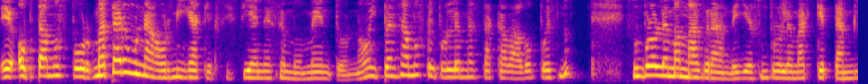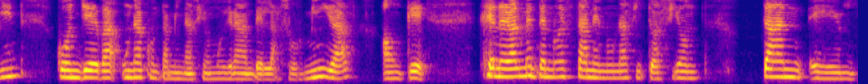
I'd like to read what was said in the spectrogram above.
eh, optamos por matar a una hormiga que existía en ese momento, ¿no? Y pensamos que el problema está acabado, pues no. Es un problema más grande y es un problema que también conlleva una contaminación muy grande. Las hormigas, aunque generalmente no están en una situación tan eh,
